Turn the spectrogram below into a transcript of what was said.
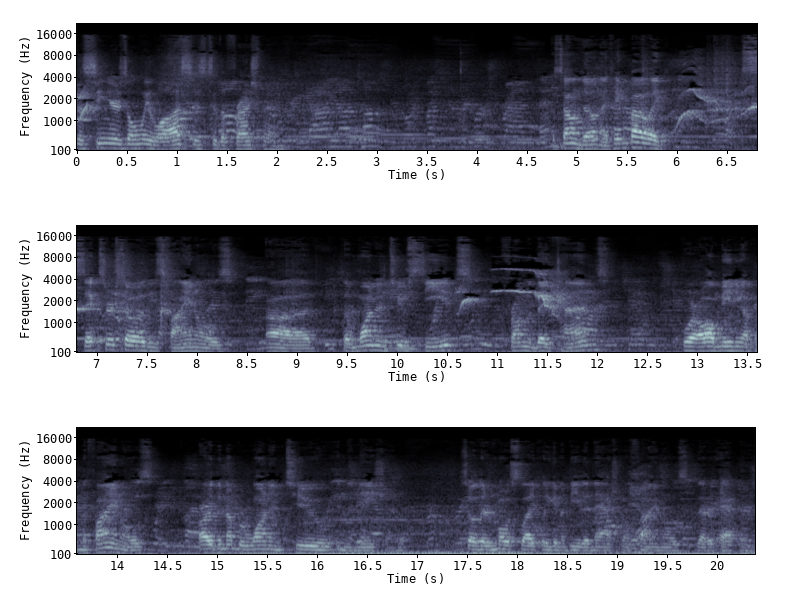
the senior's only loss is to the freshman. I telling I think about like six or so of these finals, uh, the one and two seeds from the Big Tens, who are all meeting up in the finals, are the number one and two in the nation. So they're most likely going to be the national finals that are happening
